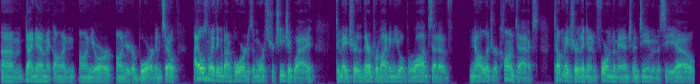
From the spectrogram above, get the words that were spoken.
um, dynamic on on your on your board. And so I ultimately think about a board as a more strategic way to make sure that they're providing you a broad set of knowledge or contacts to help make sure they can inform the management team and the CEO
